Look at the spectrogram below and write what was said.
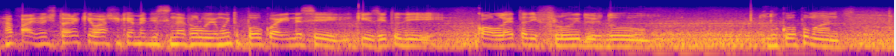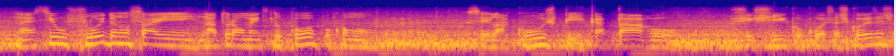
Rapaz, a história é que eu acho que a medicina evoluiu muito pouco aí nesse quesito de coleta de fluidos do, do corpo humano. Né? Se o fluido não sair naturalmente do corpo, como sei lá, cuspe, catarro, xixi, cocô, essas coisas,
